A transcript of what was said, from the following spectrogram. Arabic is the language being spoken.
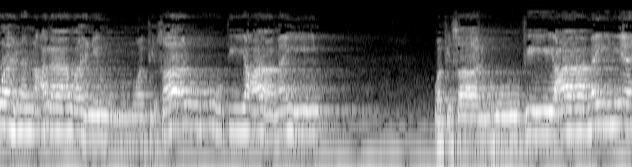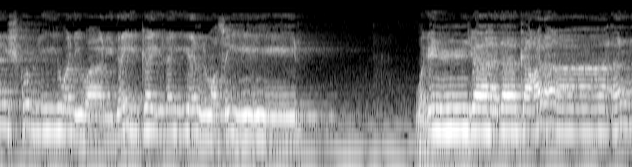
وهنا على وهن وفصاله في عامين. وفصاله في عامين أن اشكر لي ولوالديك إلي المصير. وإن جاهداك على أن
